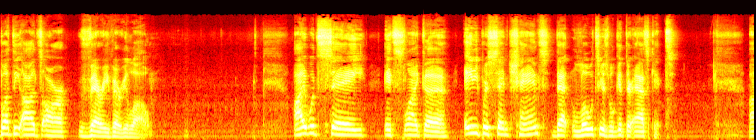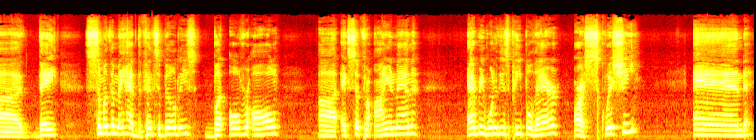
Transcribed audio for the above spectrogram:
but the odds are very very low. I would say it's like a eighty percent chance that low tiers will get their ass kicked. Uh, they some of them may have defense abilities, but overall, uh, except for Iron Man, every one of these people there are squishy and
